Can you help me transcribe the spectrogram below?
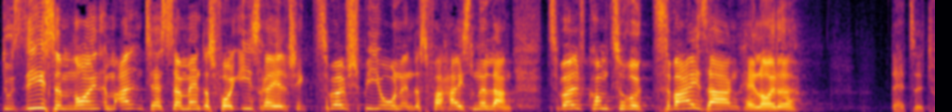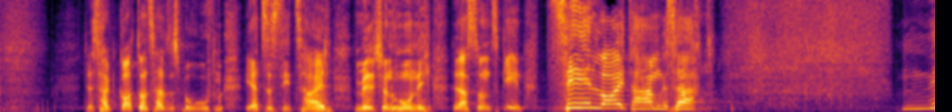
du siehst im Neuen, im Alten Testament, das Volk Israel schickt zwölf Spione in das verheißene Land. Zwölf kommen zurück. Zwei sagen, hey Leute, that's it. Das hat Gott uns, hat uns berufen. Jetzt ist die Zeit. Milch und Honig, lass uns gehen. Zehn Leute haben gesagt, nee,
